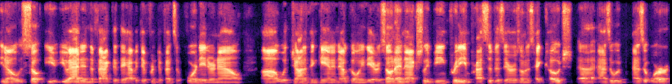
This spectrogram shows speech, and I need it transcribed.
you know, so you, you add in the fact that they have a different defensive coordinator now uh, with Jonathan Gannon now going to Arizona and actually being pretty impressive as Arizona's head coach, uh, as it would as it were.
